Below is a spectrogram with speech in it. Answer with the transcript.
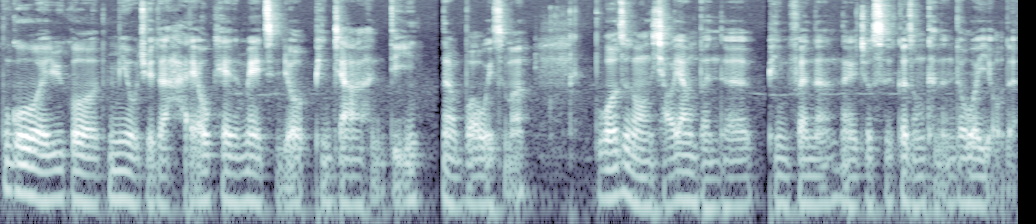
不过我也遇过，明明我觉得还 OK 的妹子就评价很低，那我不知道为什么。不过这种小样本的评分呢，那也就是各种可能都会有的。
